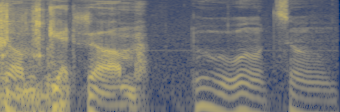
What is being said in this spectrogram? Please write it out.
Come get some. Ooh, want some.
